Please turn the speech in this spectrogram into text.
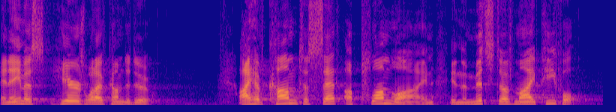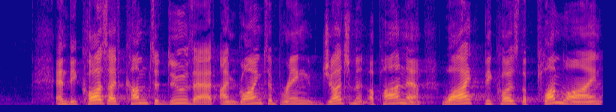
And Amos, here's what I've come to do. I have come to set a plumb line in the midst of my people. And because I've come to do that, I'm going to bring judgment upon them. Why? Because the plumb line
